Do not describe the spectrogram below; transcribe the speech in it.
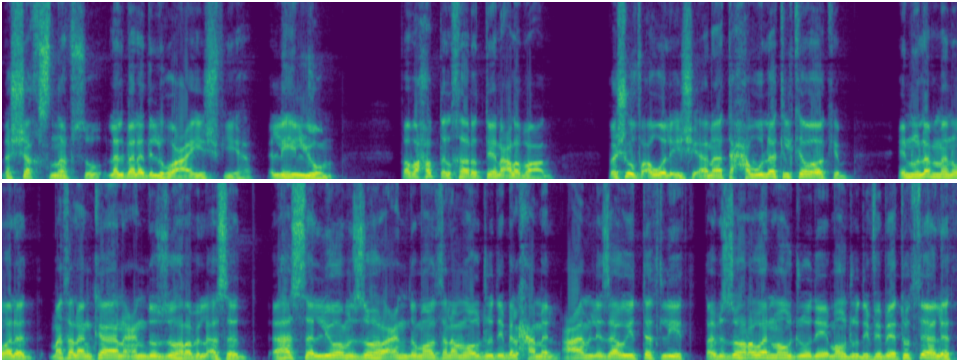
للشخص نفسه للبلد اللي هو عايش فيها اللي هي اليوم. فبحط الخارطتين على بعض. بشوف أول إشي أنا تحولات الكواكب. إنه لما انولد مثلا كان عنده الزهرة بالأسد هسه اليوم الزهرة عنده مثلا موجودة بالحمل عاملة زاوية تثليث. طيب الزهرة وين موجودة؟ موجودة في بيته الثالث.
